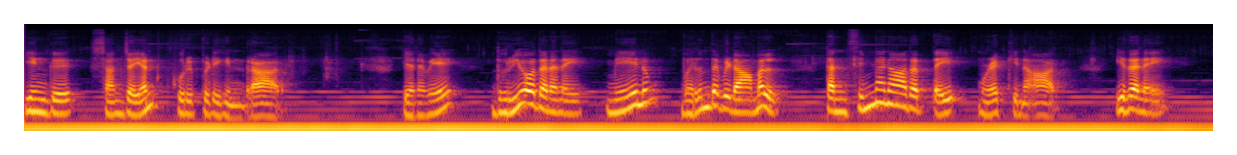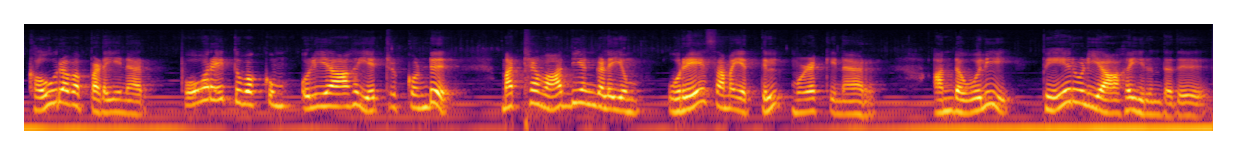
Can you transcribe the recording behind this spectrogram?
இங்கு சஞ்சயன் குறிப்பிடுகின்றார். எனவே துரியோதனனை மேலும் வருந்தவிடாமல் தன் சிம்மநாதத்தை முழக்கினார். இதனை கௌரவப்படையினர் போரை துவக்கும் ஒலியாக ஏற்றுக்கொண்டு மற்ற வாத்தியங்களையும் ஒரே சமயத்தில் முழக்கினர். அந்த ஒலி பேரொலியாக இருந்தது.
